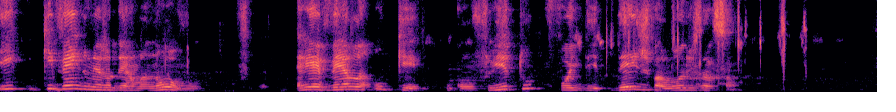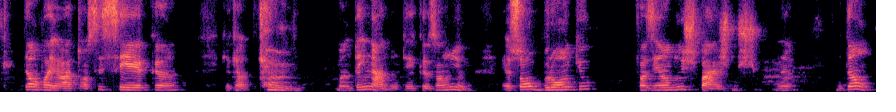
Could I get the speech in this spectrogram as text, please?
E que vem do mesoderma novo revela o quê? O conflito foi de desvalorização. Então, por exemplo, a tosse seca, que é aquela. Mas não tem nada, não tem recreação nenhuma é só o brônquio fazendo espasmos. Né? Então,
